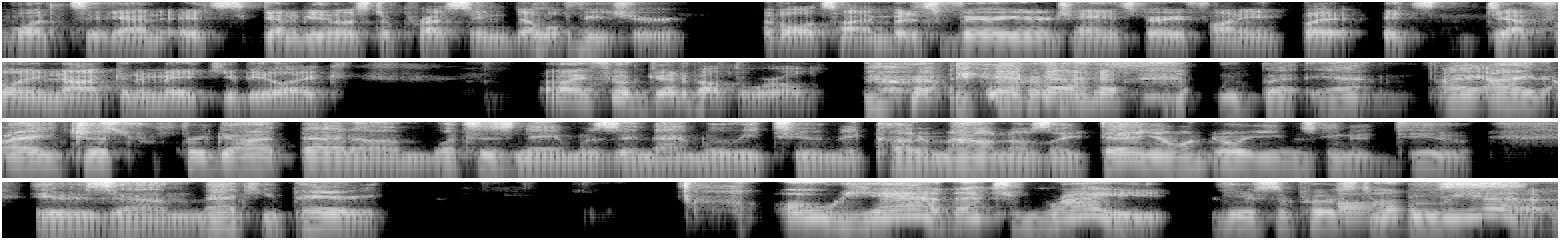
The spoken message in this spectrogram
once again, it's gonna be the most depressing double feature of all time. But it's very entertaining, it's very funny, but it's definitely not gonna make you be like, Oh, I feel good about the world. but yeah, I, I I just forgot that um what's his name was in that movie too, and they cut him out, and I was like, dang, I wonder what he was gonna do. It was um Matthew Perry. oh yeah, that's right. He was supposed to Oh, be yeah.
